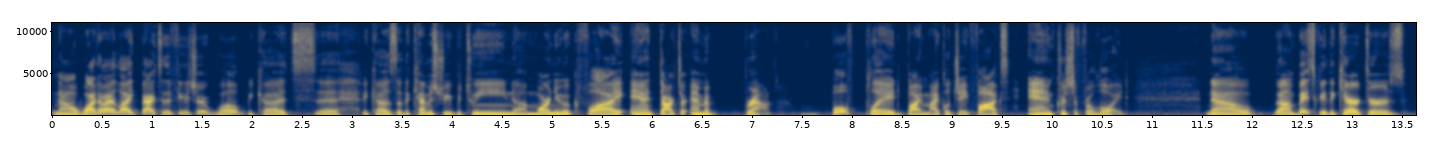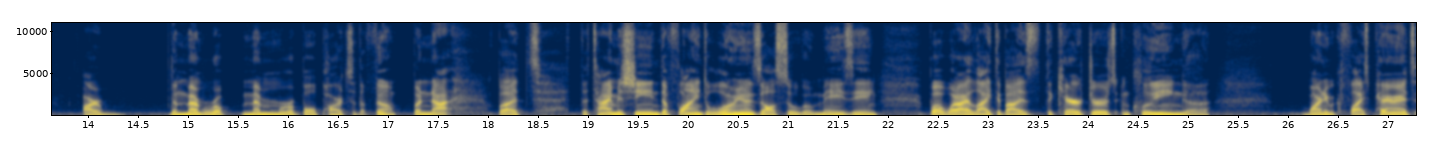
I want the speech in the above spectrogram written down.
Now, why do I like Back to the Future? Well, because uh, because of the chemistry between uh, Marty McFly and Dr. Emmett Brown, both played by Michael J. Fox and Christopher Lloyd. Now, um, basically, the characters are the memorable memorable parts of the film, but not but the time machine, the flying DeLorean is also amazing. But what I liked about is the characters, including uh, Marty McFly's parents,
